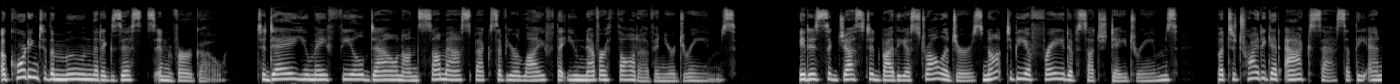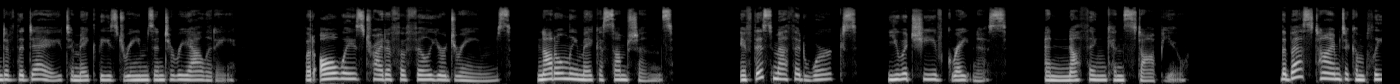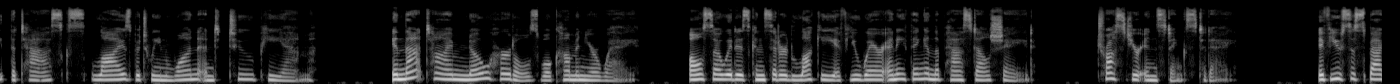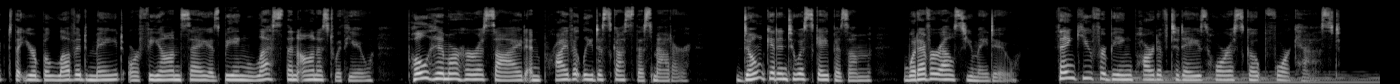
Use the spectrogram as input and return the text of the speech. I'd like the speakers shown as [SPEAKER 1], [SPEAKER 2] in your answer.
[SPEAKER 1] according to the moon that exists in Virgo, today you may feel down on some aspects of your life that you never thought of in your dreams. It is suggested by the astrologers not to be afraid of such daydreams, but to try to get access at the end of the day to make these dreams into reality. But always try to fulfill your dreams, not only make assumptions. If this method works, you achieve greatness, and nothing can stop you. The best time to complete the tasks lies between 1 and 2 p.m. In that time, no hurdles will come in your way. Also, it is considered lucky if you wear anything in the pastel shade. Trust your instincts today. If you suspect that your beloved mate or fiance is being less than honest with you, pull him or her aside and privately discuss this matter. Don't get into escapism, whatever else you may do. Thank you for being part of today's horoscope forecast.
